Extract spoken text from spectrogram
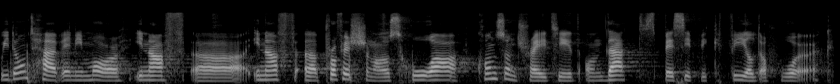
we don't have anymore enough, uh, enough uh, professionals who are concentrated on that specific field of work.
